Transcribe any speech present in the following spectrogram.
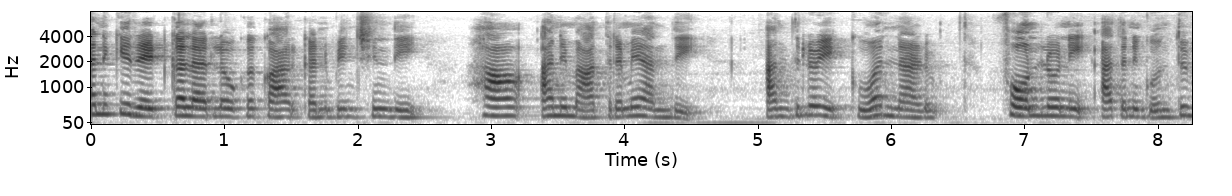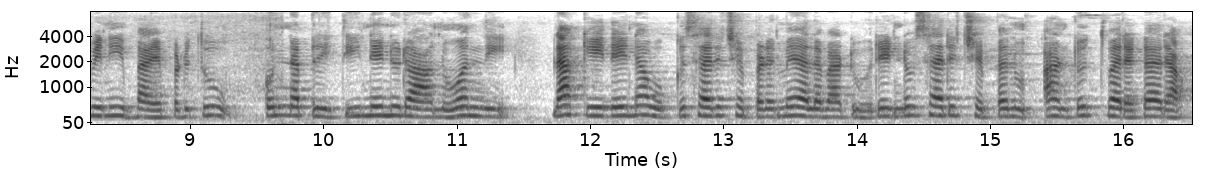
తనకి రెడ్ కలర్లో ఒక కార్ కనిపించింది. హా అని మాత్రమే అంది. అందులో ఎక్కువ అన్నాడు. ఫోన్లోని అతని గొంతు విని భయపడుతూ ఉన్న ప్రీతి నేను రాను అంది. నాకేదైనా ఒక్కసారి చెప్పడమే అలవాటు. రెండోసారి చెప్పను అంటూ త్వరగా రా.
